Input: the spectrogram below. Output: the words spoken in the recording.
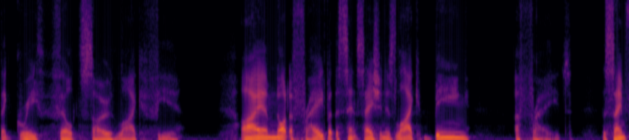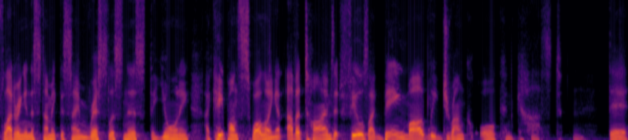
that grief felt so like fear. I am not afraid, but the sensation is like being afraid. The same fluttering in the stomach, the same restlessness, the yawning. I keep on swallowing. At other times, it feels like being mildly drunk or concussed. Hmm. There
